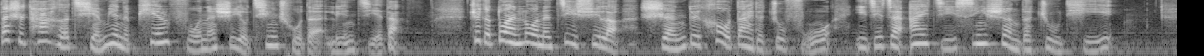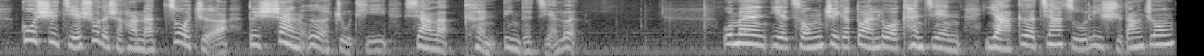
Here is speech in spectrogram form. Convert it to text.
但是它和前面的篇幅呢是有清楚的连结的。这个段落呢，继续了神对后代的祝福，以及在埃及兴盛的主题。故事结束的时候呢，作者对善恶主题下了肯定的结论。我们也从这个段落看见雅各家族历史当中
